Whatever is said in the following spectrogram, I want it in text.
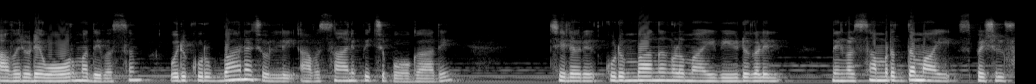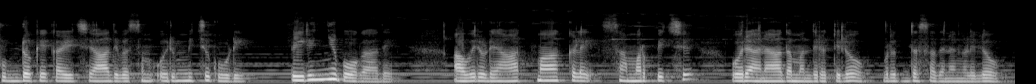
അവരുടെ ഓർമ്മ ദിവസം ഒരു കുർബാന ചൊല്ലി അവസാനിപ്പിച്ചു പോകാതെ ചിലർ കുടുംബാംഗങ്ങളുമായി വീടുകളിൽ നിങ്ങൾ സമൃദ്ധമായി സ്പെഷ്യൽ ഫുഡൊക്കെ കഴിച്ച് ആ ദിവസം ഒരുമിച്ച് കൂടി പിരിഞ്ഞു പോകാതെ അവരുടെ ആത്മാക്കളെ സമർപ്പിച്ച് ഒരു അനാഥ മന്ദിരത്തിലോ വൃദ്ധസദനങ്ങളിലോ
